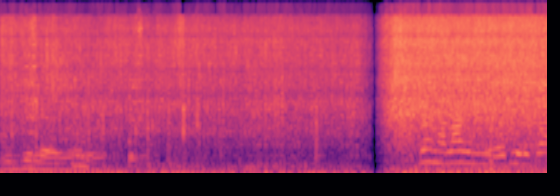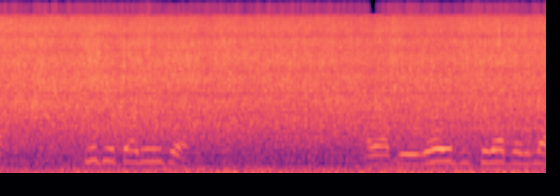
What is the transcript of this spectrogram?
இதில் இதான் நல்லா இருக்கும் வச்சுருப்பா தூக்கி தடி ஊற்று அது அப்படி சரியாக போகுதுல்ல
